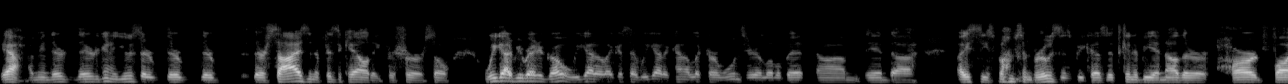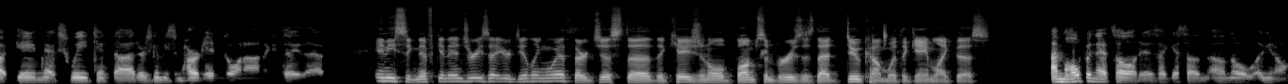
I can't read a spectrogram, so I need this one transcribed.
yeah, I mean, they're they're gonna use their their their their size and their physicality for sure. So we got to be ready to go. We got to, like I said, we got to kind of lick our wounds here a little bit um, and uh, ice these bumps and bruises because it's going to be another hard fought game next week, and uh, there's going to be some hard hitting going on. I can tell you that. Any significant injuries that you're dealing with, or just uh, the occasional bumps and bruises that do come with a game like this? I'm hoping that's all it is. I guess I'll, I'll know, you know,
